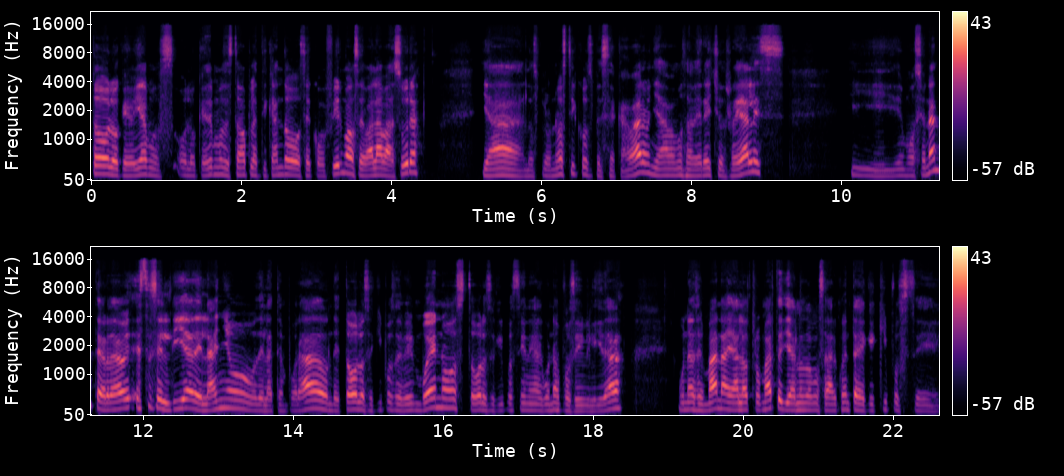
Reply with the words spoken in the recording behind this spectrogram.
Todo lo que veíamos o lo que hemos estado platicando o se confirma o se va a la basura. Ya los pronósticos pues se acabaron, ya vamos a ver hechos reales y emocionante, ¿verdad? Este es el día del año, de la temporada, donde todos los equipos se ven buenos, todos los equipos tienen alguna posibilidad. Una semana, ya el otro martes, ya nos vamos a dar cuenta de qué equipos eh,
